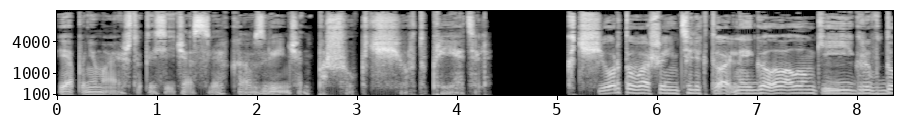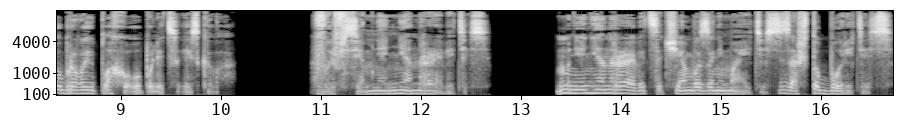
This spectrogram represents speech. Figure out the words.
Я понимаю, что ты сейчас слегка взвинчен. Пошел к черту, приятель. К черту ваши интеллектуальные головоломки и игры в доброго и плохого полицейского. Вы все мне не нравитесь. Мне не нравится, чем вы занимаетесь, за что боретесь.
